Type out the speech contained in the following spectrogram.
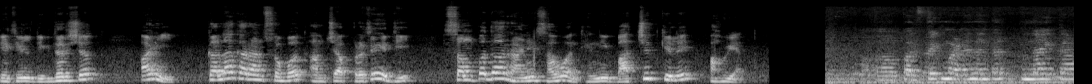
तेथील दिग्दर्शक आणि कलाकारांसोबत आमच्या प्रतिनिधी संपदा राणे सावंत यांनी बातचीत केले. पाहूयात. परफेक्ट म्हणल्यानंतर पुन्हा एकदा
